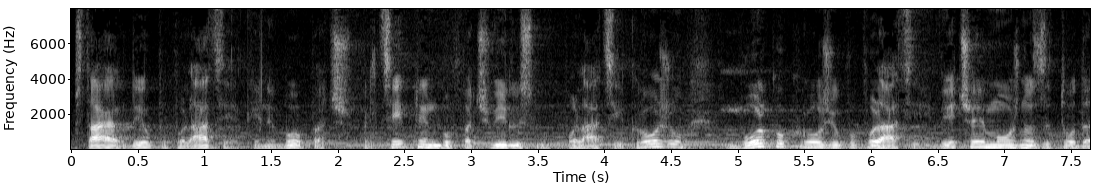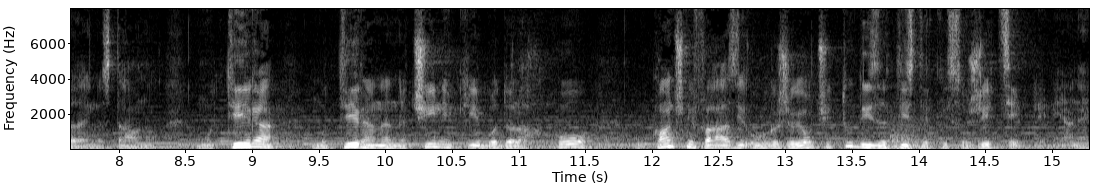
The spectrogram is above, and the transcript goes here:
obstajal del populacije, ki ne bo pač precepljen, bo pač virus v populaciji krožil, bolj ko kroži v populaciji, večja je možnost za to, da enostavno mutira, mutira na načine, ki bodo lahko v končni fazi ogrožajoči tudi za tiste, ki so že cepljeni.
